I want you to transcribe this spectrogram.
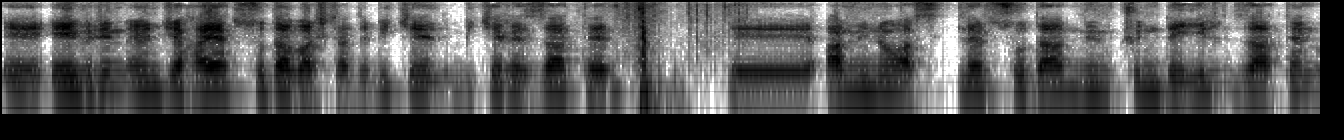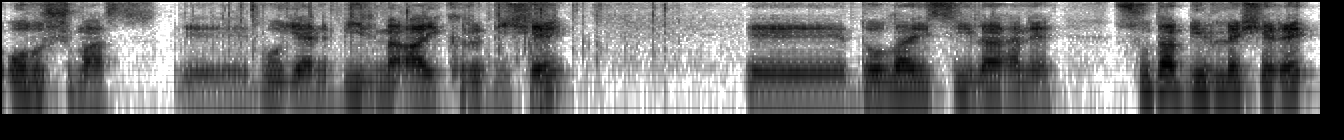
e, evrim önce hayat suda başladı. Bir kere bir kere zaten e, amino asitler suda mümkün değil, zaten oluşmaz. E, bu yani bilme aykırı bir şey. E, dolayısıyla hani suda birleşerek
